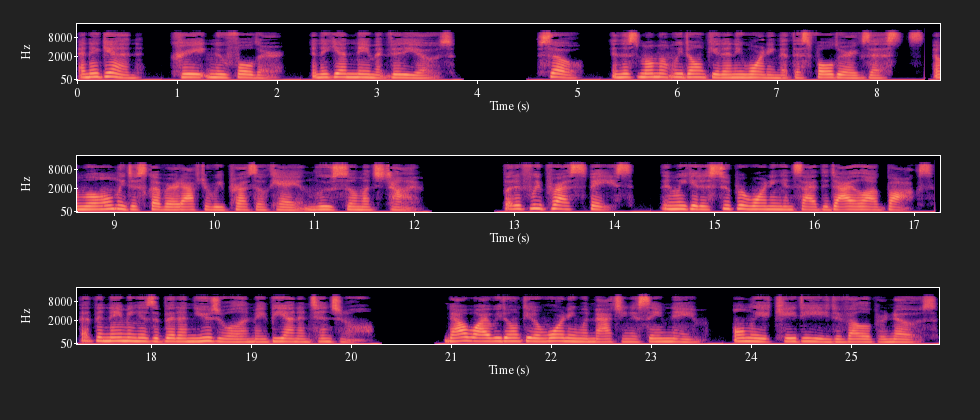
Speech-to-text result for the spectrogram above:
And again, create new folder, and again name it videos. So, in this moment we don't get any warning that this folder exists, and we'll only discover it after we press OK and lose so much time. But if we press space, then we get a super warning inside the dialog box, that the naming is a bit unusual and may be unintentional. Now why we don't get a warning when matching a same name, only a KDE developer knows.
